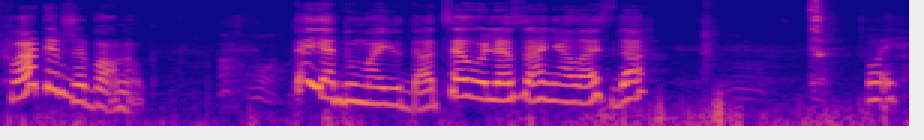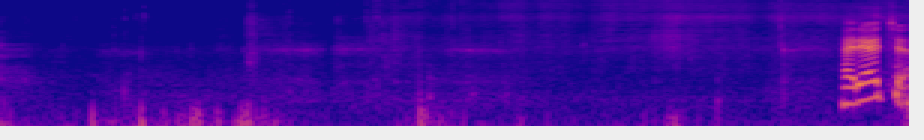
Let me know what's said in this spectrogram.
Хватить вже банок? Та я думаю, да. Це Оля зайнялась, да? Ой. Гаряча?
